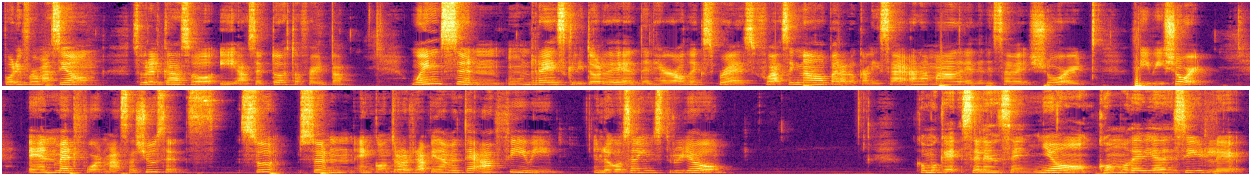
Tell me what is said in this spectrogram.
por información sobre el caso y aceptó esta oferta. Wayne Sutton, un reescritor del Herald Express, fue asignado para localizar a la madre de Elizabeth Short, Phoebe Short, en Medford, Massachusetts. Sutton encontró rápidamente a Phoebe y luego se le instruyó, como que se le enseñó cómo debía decirle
